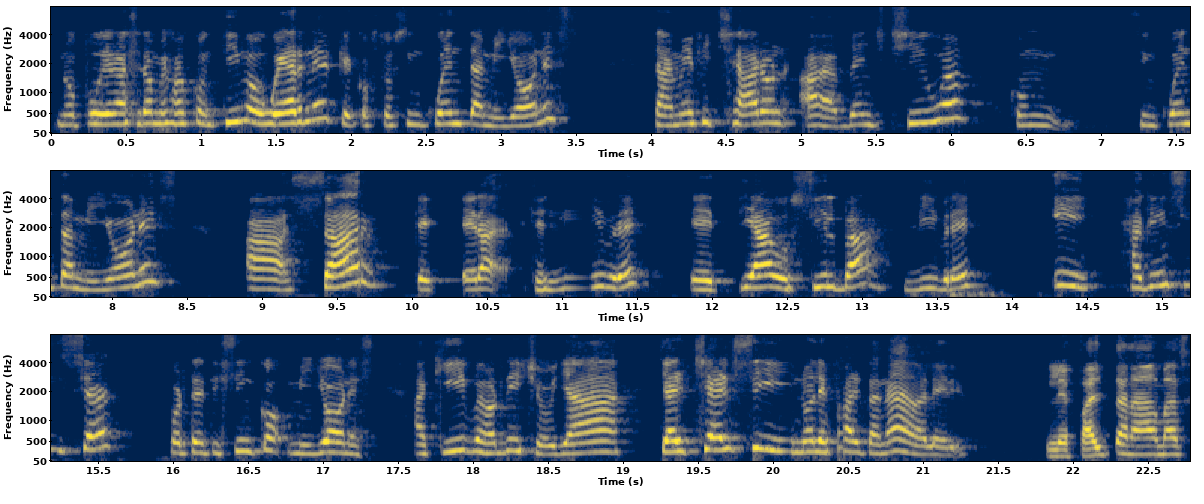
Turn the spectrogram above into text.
no pudieron hacerlo mejor con Timo Werner, que costó 50 millones. También ficharon a Ben Chiwa con 50 millones, a Sar, que, era, que es libre, eh, Thiago Silva, libre, y Hakim Ziyech por 35 millones. Aquí, mejor dicho, ya, ya el Chelsea no le falta nada, Valerio. Le falta nada más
